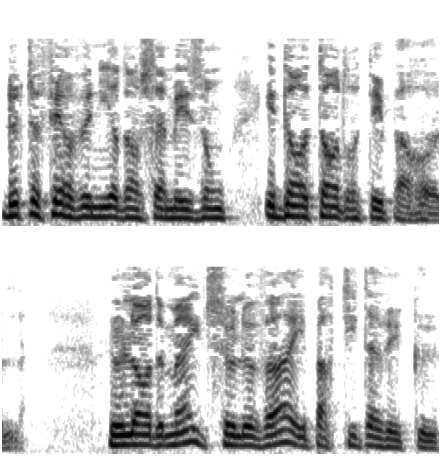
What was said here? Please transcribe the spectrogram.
de te faire venir dans sa maison et d'entendre tes paroles. Le lendemain, il se leva et partit avec eux.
